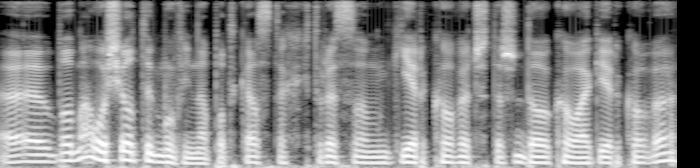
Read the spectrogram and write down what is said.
e, bo mało się o tym mówi na podcastach, które są gierkowe czy też dookoła gierkowe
